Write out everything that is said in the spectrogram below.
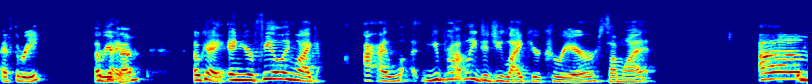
I have three. Three okay. of them. Okay. And you're feeling like I, I you probably did you like your career somewhat? Um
